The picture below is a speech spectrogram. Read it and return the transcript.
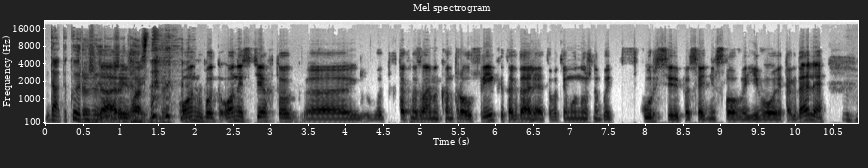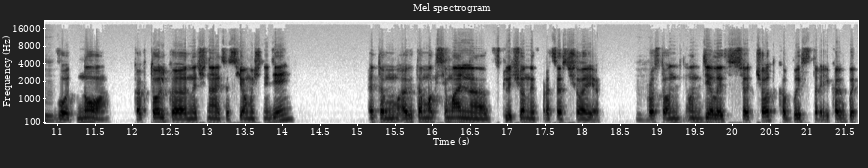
Да, такой рыжий. Да, рыжий. Классно, да. Он, вот, он из тех, кто э, вот, так называемый control-фрик и так далее. Это вот ему нужно быть в курсе последнего слова его и так далее. Угу. Вот, но как только начинается съемочный день, это, это максимально включенный в процесс человек. Угу. Просто он, он делает все четко, быстро, и как бы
